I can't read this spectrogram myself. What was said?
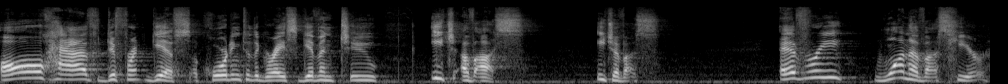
all have different gifts according to the grace given to each of us. Each of us. Every one of us here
